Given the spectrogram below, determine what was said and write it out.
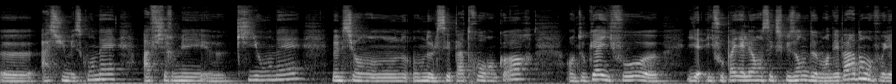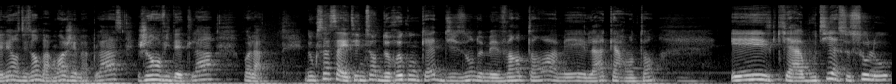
euh, assumer ce qu'on est, affirmer euh, qui on est, même si on, ne le sait pas trop encore. En tout cas, il faut, il faut pas y aller en s'excusant de demander pardon. Il faut y aller en se disant bah moi j'ai ma place, j'ai envie d'être là, voilà. Donc ça, ça a été une sorte de reconquête, disons, de mes 20 ans à mes là 40 ans et qui a abouti à ce solo.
